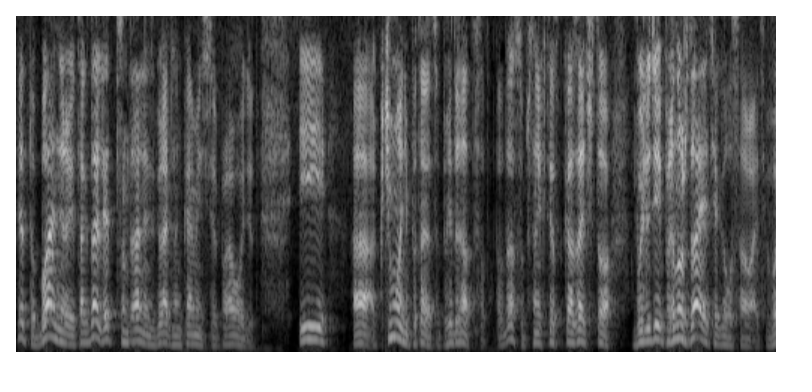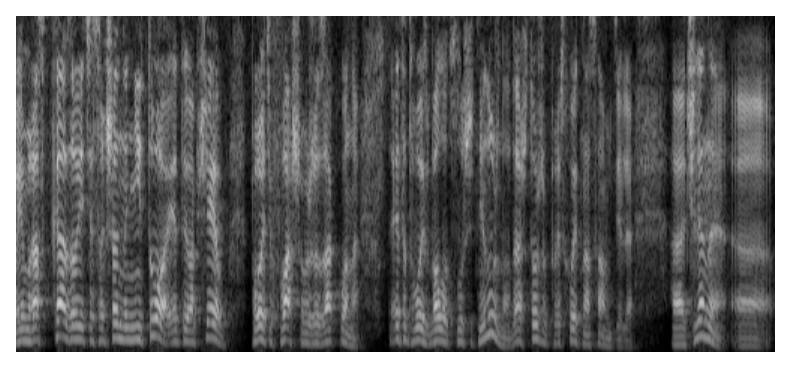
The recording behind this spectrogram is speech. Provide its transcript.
да. Это баннеры и так далее. Это Центральная избирательная комиссия проводит. И А к чему они пытаются придраться тогда? Собственно, они хотят сказать, что вы людей принуждаете голосовать, вы им рассказываете совершенно не то, это вообще против вашего же закона. Этот войс болот слушать не нужно, да? Что же происходит на самом деле? А, члены а,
